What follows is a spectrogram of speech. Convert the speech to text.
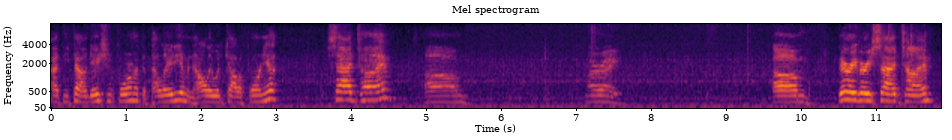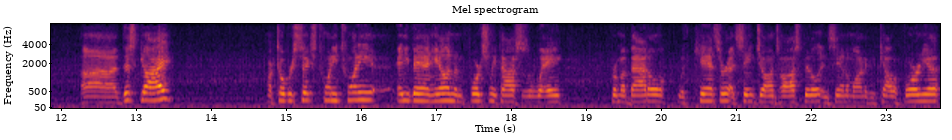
at the Foundation Forum at the Palladium in Hollywood, California. Sad time. Um, all right. Um, very, very sad time. Uh, this guy, October 6, 2020, Eddie Van Halen unfortunately passes away from a battle with cancer at St. John's Hospital in Santa Monica, California.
